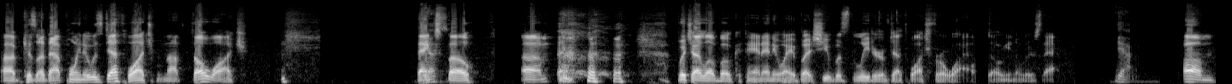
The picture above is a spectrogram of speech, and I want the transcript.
uh, because at that point it was Death Watch, not the Watch. Thanks, Yes. Bo. Um, which I love Bo Katan anyway, but she was the leader of Death Watch for a while, so you know there's that. Yeah. Um.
